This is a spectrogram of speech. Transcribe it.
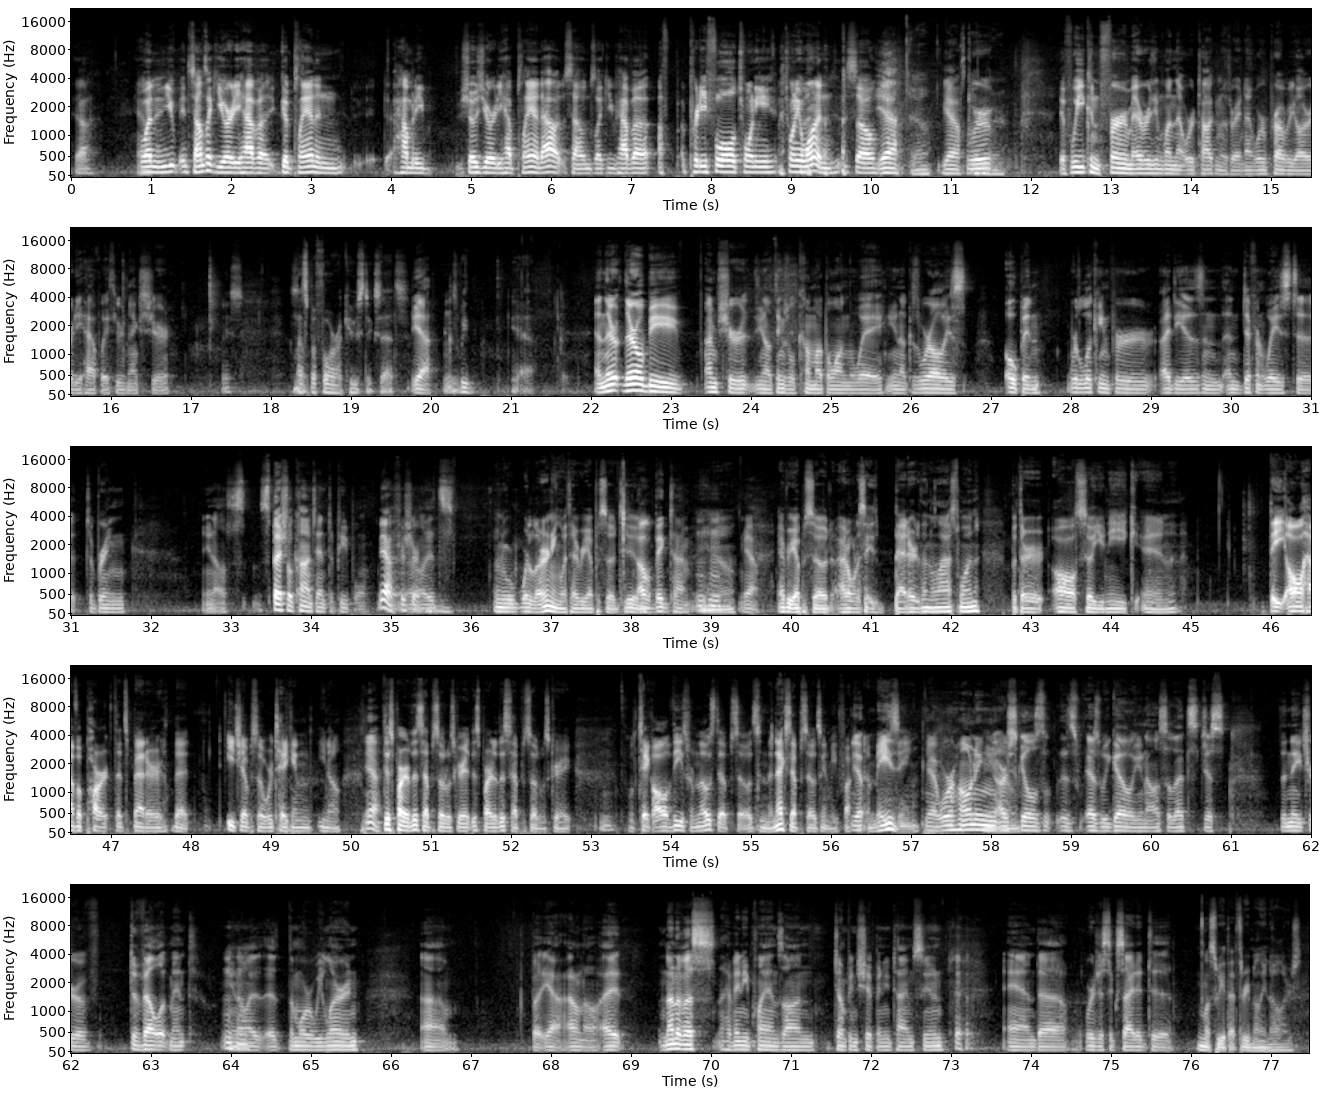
Yeah. Well, and you, it sounds like you already have a good plan and how many shows you already have planned out. It sounds like you have a, a, a pretty full 2021. so, Yeah, yeah. yeah. We're if we confirm everyone that we're talking with right now, we're probably already halfway through next year. Nice. That's before acoustic sets Yeah, because we, yeah. and there there will be i'm sure you know things will come up along the way you know because we're always open we're looking for ideas and, and different ways to to bring you know s- special content to people Yeah, You for know, sure. it's and we're, we're learning with every episode too. oh big time you mm-hmm. know, yeah every episode I don't want to say is better than the last one, but they're all so unique and they all have a part that's better that each episode we're taking, you know, Yeah. this part of this episode was great, this part of this episode was great. We'll take all of these from those episodes and the next episode's going to be fucking Yep. amazing. yeah we're honing our skills as as we go you know so that's just the nature of development you know as, as the more we learn um but yeah i don't know i none of us have any plans on jumping ship anytime soon and uh we're just excited to Unless we get that 3 million dollars.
